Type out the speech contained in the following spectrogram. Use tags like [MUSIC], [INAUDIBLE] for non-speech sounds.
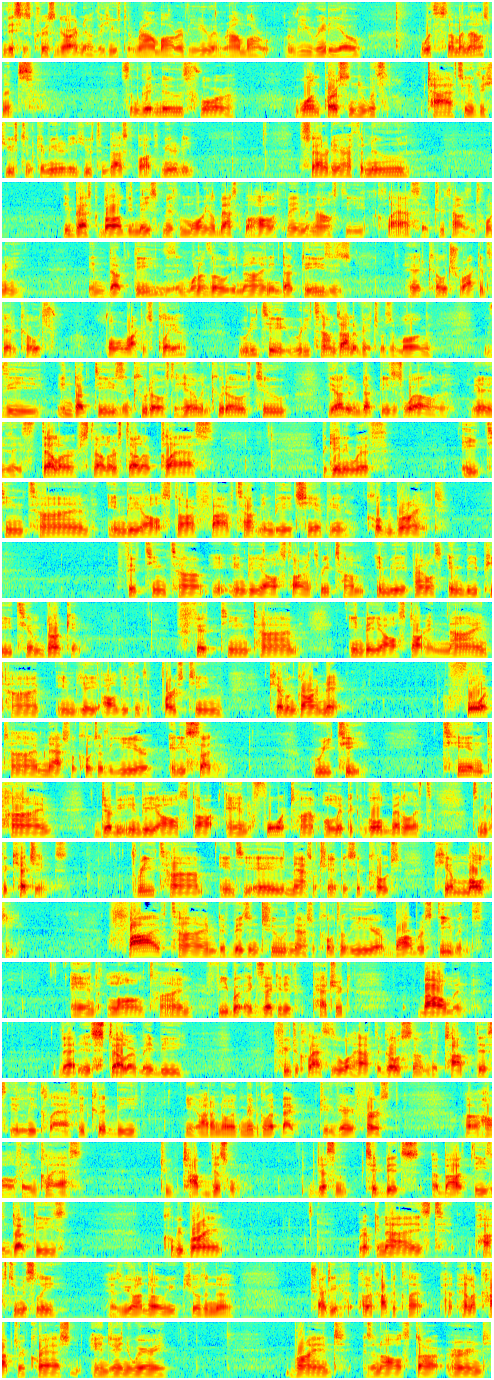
This is Chris Gardner of the Houston Roundball Review and Roundball Review Radio with some announcements. Some good news for one person with ties to the Houston community, Houston basketball community. Saturday afternoon, the basketball, the Naismith Memorial Basketball Hall of Fame announced the class of 2020 inductees, and one of those nine inductees is head coach, Rockets head coach, former Rockets player, Rudy T. Rudy Tomjanovich was among the inductees, and kudos to him, and kudos to the other inductees as well. And it is a stellar, stellar, stellar class, beginning with 18 time NBA All Star, five time NBA champion Kobe Bryant, 15 time NBA All Star, and three time NBA Finals MVP Tim Duncan, 15 time NBA All Star, and nine time NBA All Defensive First Team Kevin Garnett four time National Coach of the Year, Eddie Sutton, Rudy T, 10 time WNBA All Star, and four time Olympic gold medalist, Tamika Catchings, three time NCAA National Championship coach, Kim Mulkey, five time Division II National Coach of the Year, Barbara Stevens, and longtime FIBA executive, Patrick Baumann. That is stellar. Maybe future classes will have to go some to top this elite class. It could be, you know, I don't know, maybe go back to the very first uh, Hall of Fame class to top this one. Just some tidbits about these inductees. Kobe Bryant, recognized posthumously, as we all know, he killed in a tragic helicopter, cla- helicopter crash in January. Bryant is an All Star, earned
